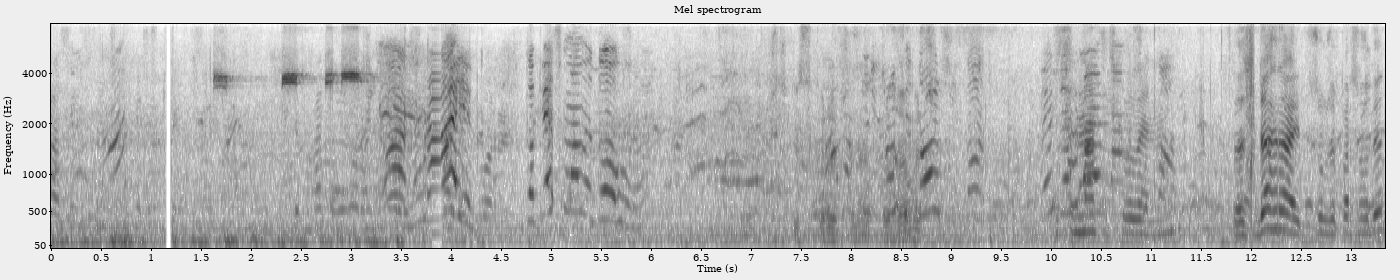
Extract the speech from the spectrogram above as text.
Тарас, я не знаю, чи ти багато говориш. А, ми! Капець мало довго. Скорочена Трохи так. Ми вже 17 хвилин. Та ж де граєте? Що вже перша година?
